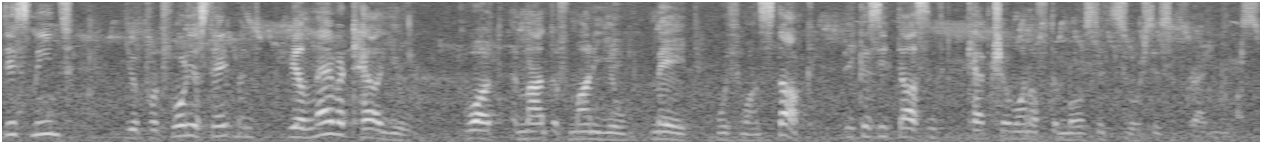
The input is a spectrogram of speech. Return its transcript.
This means your portfolio statement will never tell you what amount of money you made with one stock because it doesn't capture one of the most sources of revenues.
